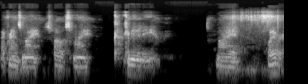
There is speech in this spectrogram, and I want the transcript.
my friends, my spouse, my community, my whatever.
